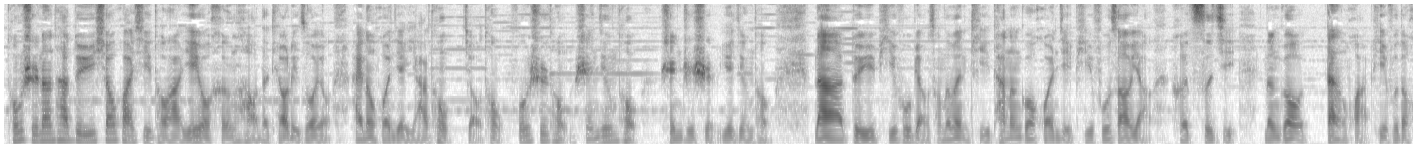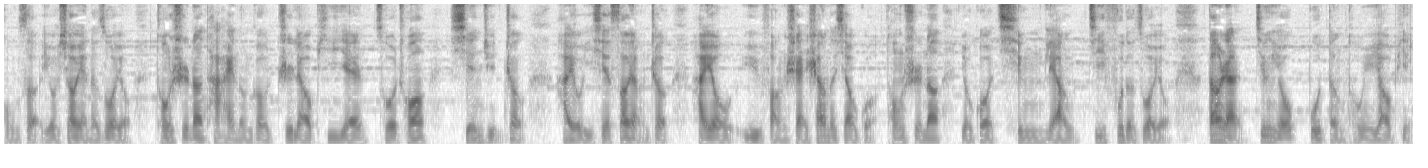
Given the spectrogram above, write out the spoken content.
同时呢，它对于消化系统啊也有很好的调理作用，还能缓解牙痛、脚痛、风湿痛、神经痛，甚至是月经痛。那对于皮肤表层的问题，它能够缓解皮肤瘙痒和刺激，能够淡化皮肤的红色，有消炎的作用。同时呢，它还能够治疗皮炎、痤疮、癣菌症。还有一些瘙痒症，还有预防晒伤的效果，同时呢，有过清凉肌肤的作用。当然，精油不等同于药品，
